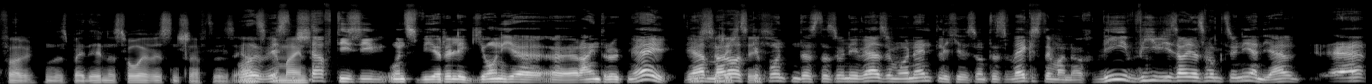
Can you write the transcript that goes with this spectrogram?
voll. Und das bei denen ist hohe Wissenschaft, das ist Hohe ernst gemeint. Wissenschaft, die sie uns wie Religion hier äh, reindrücken. Hey, wir Ist haben herausgefunden, dass das Universum unendlich ist und das wächst immer noch. Wie, wie, wie soll das funktionieren? Ja, äh,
